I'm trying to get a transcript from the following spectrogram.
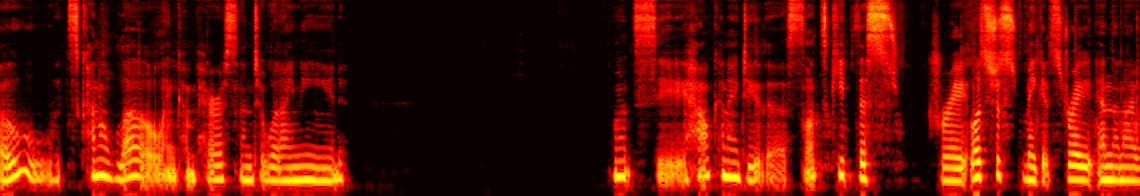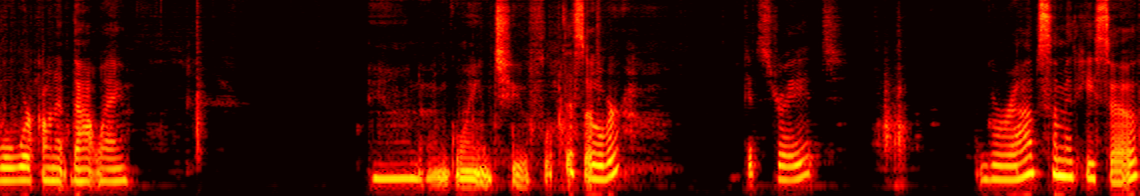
Oh, it's kind of low in comparison to what I need. Let's see, how can I do this? Let's keep this straight. Let's just make it straight and then I will work on it that way. And I'm going to flip this over get straight, grab some adhesive,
